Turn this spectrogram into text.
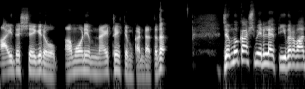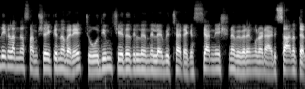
ആയുധശേഖരവും അമോണിയം നൈട്രേറ്റും കണ്ടെത്തത് ജമ്മു കാശ്മീരിലെ തീവ്രവാദികളെന്ന് സംശയിക്കുന്നവരെ ചോദ്യം ചെയ്തതിൽ നിന്ന് ലഭിച്ച രഹസ്യാന്വേഷണ വിവരങ്ങളുടെ അടിസ്ഥാനത്തിൽ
